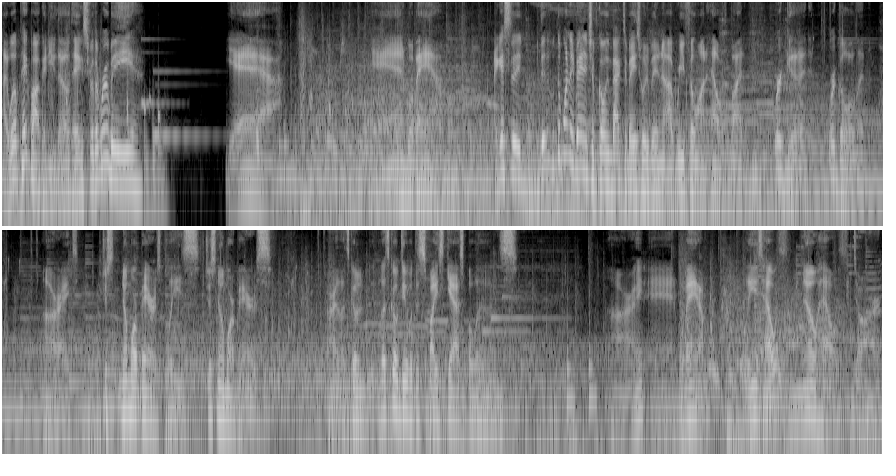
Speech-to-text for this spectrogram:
I will pickpocket you though. Thanks for the ruby. Yeah. And wha-bam. I guess the, the the one advantage of going back to base would have been a refill on health, but we're good. We're golden. All right. Just no more bears, please. Just no more bears. All right, let's go. Let's go deal with the spice gas balloons. All right, and bam. Please health. No health. Darn.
